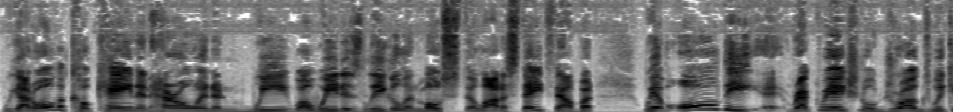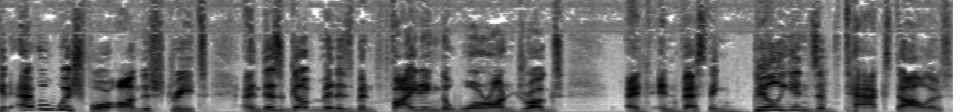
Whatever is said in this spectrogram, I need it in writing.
We got all the cocaine and heroin and weed. Well, weed is legal in most a lot of states now, but we have all the eh, recreational drugs we could ever wish for on the streets. And this government has been fighting the war on drugs and investing billions of tax dollars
